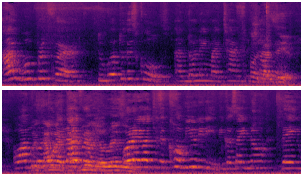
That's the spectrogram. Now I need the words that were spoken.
I would prefer to go to the schools and donate my time to Oh, show that's them. Or I'm But going to the can be on your library, or I go to the community because I know they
